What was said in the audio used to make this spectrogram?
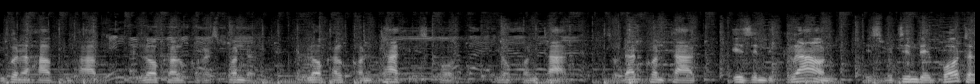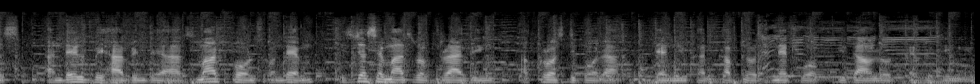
you're going to have to have a local correspondent. A local contact is called your contact. So that contact is in the ground, is within the borders, and they'll be having their smartphones on them. It's just a matter of driving across the border, then you can capture the network. You download everything you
